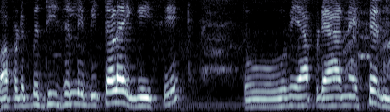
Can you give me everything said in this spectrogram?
તો આપણે બધી જલેબી તળાઈ ગઈ છે. તો હવે આપણે આને છે ને,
